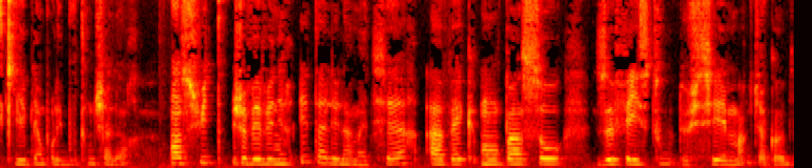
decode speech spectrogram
ce qui est bien pour les boutons de chaleur. Ensuite, je vais venir étaler la matière avec mon pinceau The Face 2 de chez Marc Jacobs.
